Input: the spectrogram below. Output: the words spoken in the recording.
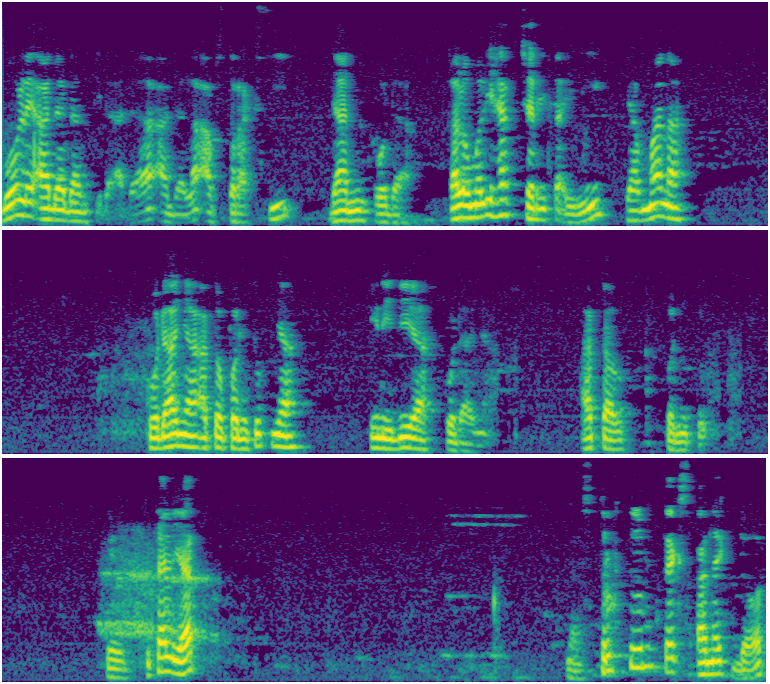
boleh ada dan tidak ada adalah abstraksi dan koda. Kalau melihat cerita ini, yang mana kodanya atau penutupnya? Ini dia kodanya atau penutup. Oke, kita lihat. Nah, struktur teks anekdot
